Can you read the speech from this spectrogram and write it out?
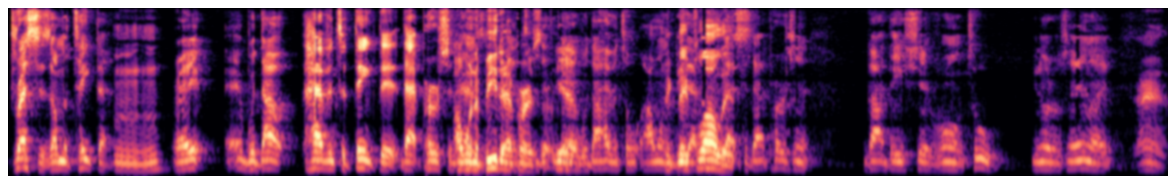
dresses. I'm gonna take that. Mm-hmm. Right? And without having to think that that person. I wanna be that person. Yeah. Yeah. Without having to. I want to be they that flawless. Because that, that person got their shit wrong too. You know what I'm saying? Like. Damn.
